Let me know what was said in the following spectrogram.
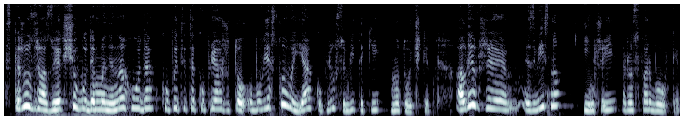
Скажу зразу, якщо буде в мене нагода купити таку пряжу, то обов'язково я куплю собі такі моточки. Але вже, звісно, іншої розфарбовки.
